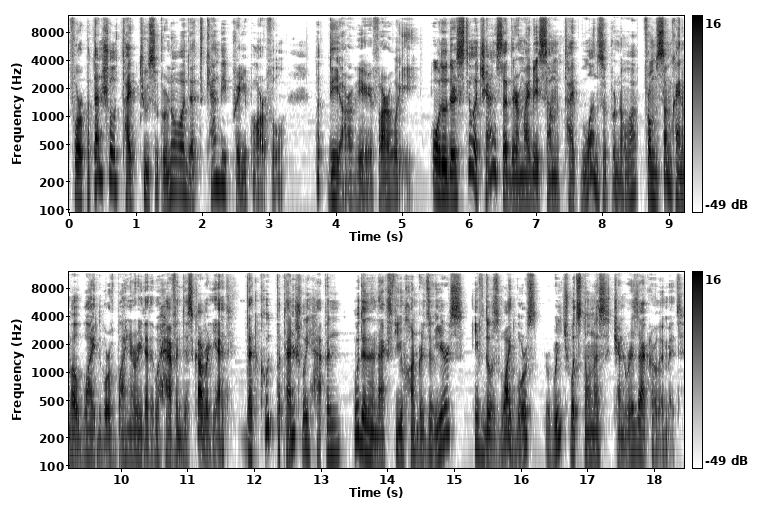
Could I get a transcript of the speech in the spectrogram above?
for potential Type 2 supernova that can be pretty powerful, but they are very far away although there's still a chance that there might be some type 1 supernova from some kind of a white dwarf binary that we haven't discovered yet that could potentially happen within the next few hundreds of years if those white dwarfs reach what's known as Chandrasekhar limit.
